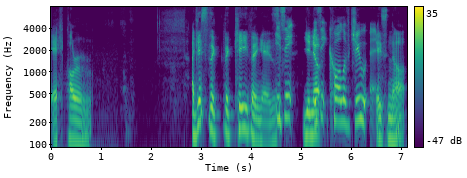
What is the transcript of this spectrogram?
Ekor. I guess the, the key thing is, Is it? you know, is it Call of Duty? it's not.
